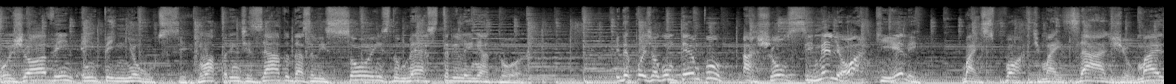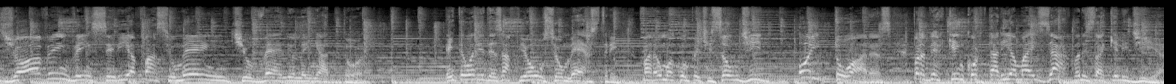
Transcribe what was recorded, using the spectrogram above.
O jovem empenhou-se no aprendizado das lições do mestre lenhador. E depois de algum tempo, achou-se melhor que ele. Mais forte, mais ágil, mais jovem, venceria facilmente o velho lenhador. Então ele desafiou o seu mestre para uma competição de oito horas para ver quem cortaria mais árvores naquele dia.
